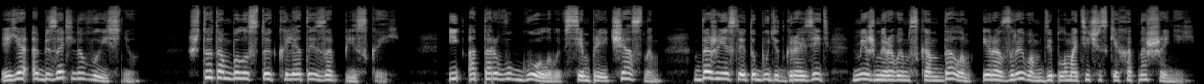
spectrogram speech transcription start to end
И я обязательно выясню, что там было с той клятой запиской. И оторву головы всем причастным, даже если это будет грозить межмировым скандалом и разрывом дипломатических отношений.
